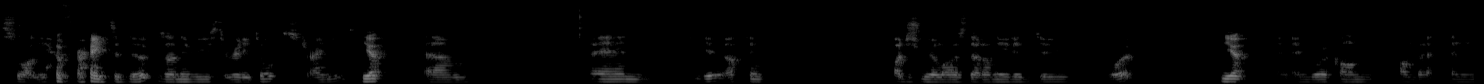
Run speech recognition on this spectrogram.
slightly afraid to do it because I never used to really talk to strangers. Yep. Um, and yeah, I think I just realised that I needed to work Yeah. and, and work on, on that in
